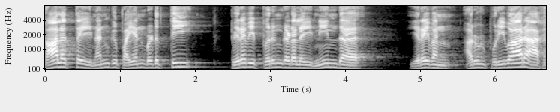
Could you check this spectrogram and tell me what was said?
காலத்தை நன்கு பயன்படுத்தி பிறவி பெருங்கடலை நீந்த இறைவன் அருள் புரிவாராக.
